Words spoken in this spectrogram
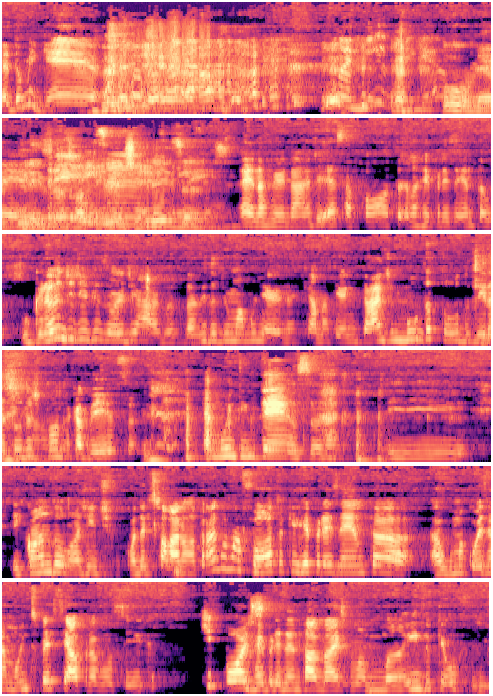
É do Miguel. Um aninho, Miguel? oh, meu É. Três anos, Três. Três anos. É, na verdade, essa foto, ela representa o grande divisor de águas da vida de uma mulher, né? Que a maternidade muda tudo, vira tudo de ponta cabeça. É muito intenso, né? E, e quando a gente, quando eles falaram, "Ah, traga uma foto que representa alguma coisa muito especial para você, que pode representar mais uma mãe do que um filho,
